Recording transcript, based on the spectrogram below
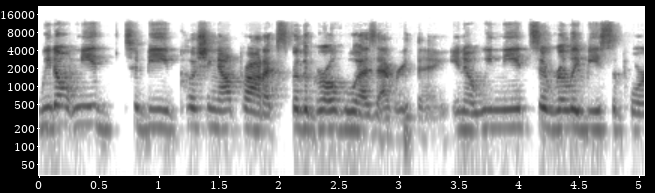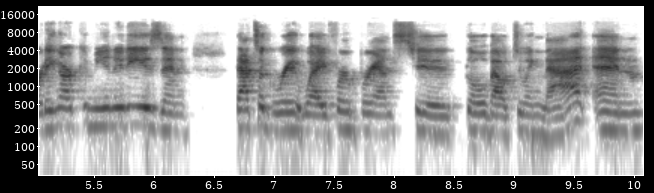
we don't need to be pushing out products for the girl who has everything. You know we need to really be supporting our communities and that's a great way for brands to go about doing that. And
